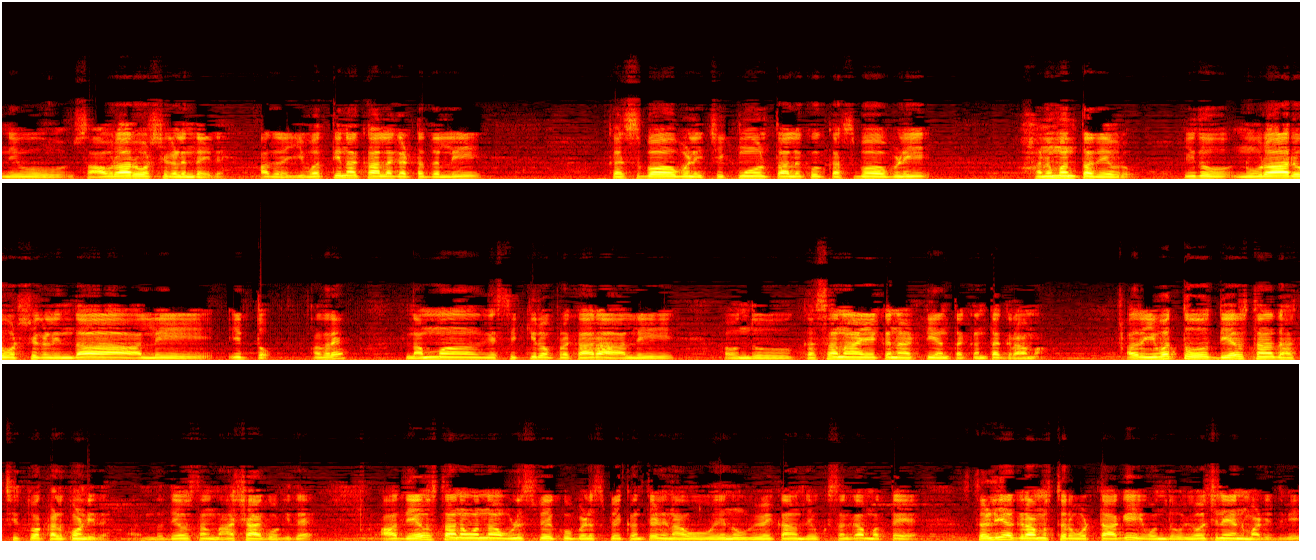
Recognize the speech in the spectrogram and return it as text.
ನೀವು ಸಾವಿರಾರು ವರ್ಷಗಳಿಂದ ಇದೆ. ಆದರೆ ಇವತ್ತಿನ ಕಾಲಘಟ್ಟದಲ್ಲಿ ಕಸಬಾ ಹೋಬಳಿ ಚಿಕ್ಕಮಗಳೂರು ತಾಲೂಕು ಕಸ್ಬಾ ಹೋಬಳಿ, ಹನುಮಂತ ದೇವರು. ಇದು ನೂರಾರು ವರ್ಷಗಳಿಂದ ಅಲ್ಲಿ ಇತ್ತು. ಆದರೆ ನಮಗೆ ಸಿಕ್ಕಿರೋ ಪ್ರಕಾರ ಅಲ್ಲಿ ಒಂದು ಕಸನಾಯಕನಹಟ್ಟಿ ಅಂತಕ್ಕಂಥ ಗ್ರಾಮ. ಆದರೆ ಇವತ್ತು ದೇವಸ್ಥಾನದ ಅಸ್ತಿತ್ವ ಕಳ್ಕೊಂಡಿದೆ. ದೇವಸ್ಥಾನ ನಾಶ ಆಗೋಗಿದೆ. ಆ ದೇವಸ್ಥಾನವನ್ನು ಉಳಿಸಬೇಕು ಬೆಳೆಸಬೇಕಂತೇಳಿ ನಾವು ಏನು ವಿವೇಕಾನಂದ ಯುವಕ ಸಂಘ ಮತ್ತೆ ಸ್ಥಳೀಯ ಗ್ರಾಮಸ್ಥರು ಒಟ್ಟಾಗಿ ಒಂದು ಯೋಜನೆಯನ್ನು ಮಾಡಿದ್ವಿ.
